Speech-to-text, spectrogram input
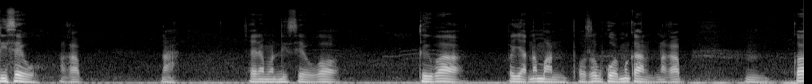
ดีเซลนะครับนะใช้น้ำมันดีเซลก็ถือว่าประหยัดน้ำมันพอสมควรเหมือนกันนะครับอืมก็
